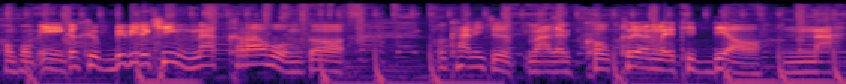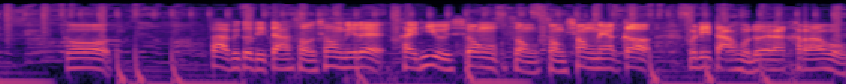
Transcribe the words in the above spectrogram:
ของผมเองก็คือบิบิ the King นะครับผมก็ค่อนข้างที่จะมากันครบเครื่องเลยทีเดียวนะ ก็ฝากไปกดติดตามสองช่องนี้ด้วยใครที่อยู่ช่องสองสองช่องเนี้ยก็มาติดตามผมด้วยนะครับผม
